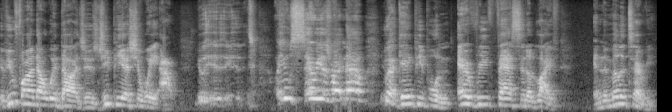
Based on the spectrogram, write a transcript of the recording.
If you find out where Dodge is, GPS your way out. You, are you serious right now? You got gay people in every facet of life. In the military,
